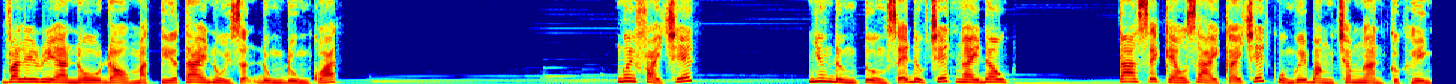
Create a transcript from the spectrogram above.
Valeriano đỏ mặt tía tai nổi giận đùng đùng quát. Ngươi phải chết. Nhưng đừng tưởng sẽ được chết ngay đâu. Ta sẽ kéo dài cái chết của ngươi bằng trăm ngàn cực hình.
